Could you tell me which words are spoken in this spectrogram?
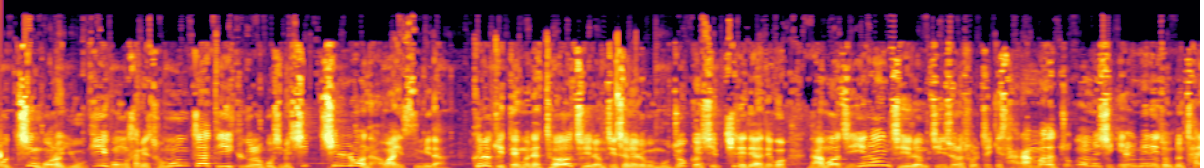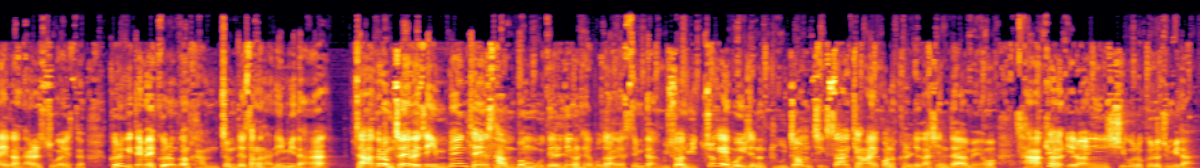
호칭 번호 6203의 소문자 D 규격을 보시면 17로 나와 있습니다 그렇기 때문에 저 지름 지수는 여러분 무조건 17이 돼야 되고 나머지 이런 지름 지수는 솔직히 사람마다 조금씩 1mm 정도는 차이가 날 수가 있어요. 그렇기 때문에 그런 건 감점 대상은 아닙니다. 자 그럼 저희가 이제 인벤트에서 한번 모델링을 해보도록 하겠습니다 우선 위쪽에 보이시는 두 점 직사각형 아이콘을 클릭하신 다음에요 사각형을 이런 식으로 그려줍니다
